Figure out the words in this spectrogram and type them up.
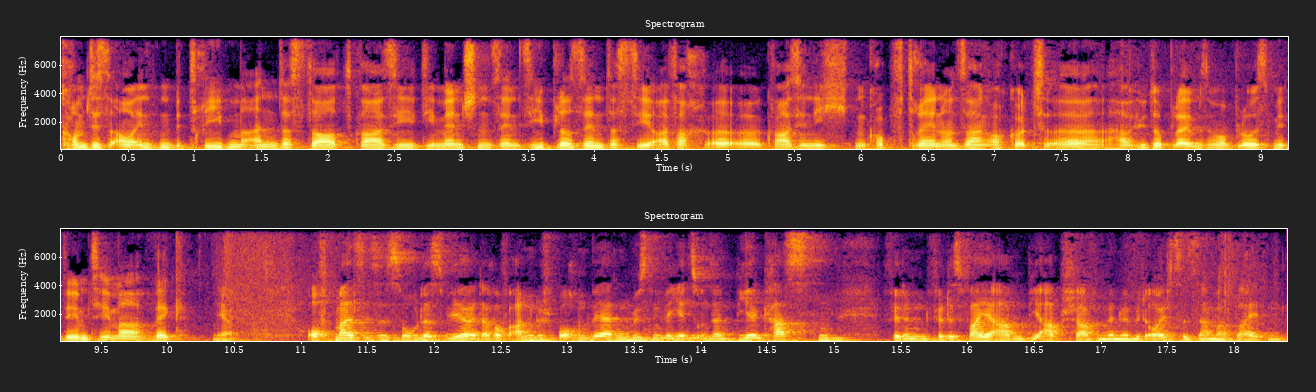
kommt es auch in den Betrieben an, dass dort quasi die Menschen sensibler sind, dass die einfach äh, quasi nicht den Kopf drehen und sagen, oh Gott, äh, Herr Hüter, bleiben Sie mal bloß mit dem Thema weg? Ja. Oftmals ist es so, dass wir darauf angesprochen werden, müssen wir jetzt unseren Bierkasten für, den, für das Feierabendbier abschaffen, wenn wir mit euch zusammenarbeiten.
